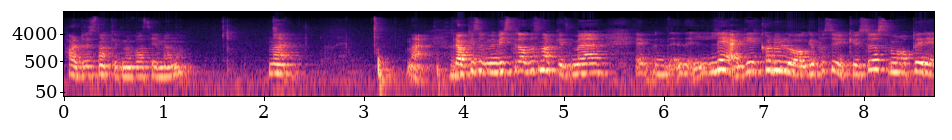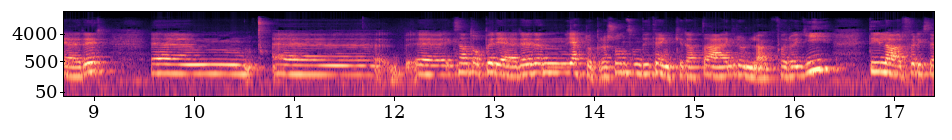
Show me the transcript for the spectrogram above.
Har dere snakket med Basim ennå? Nei. Nei. Dere men hvis dere hadde snakket med eh, leger, kardiologer på sykehuset som opererer eh, eh, eh, sant, opererer en hjerteoperasjon som de tenker at det er grunnlag for å gi. De lar f.eks.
